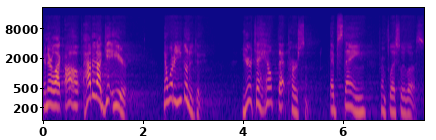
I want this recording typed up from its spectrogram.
And they're like, oh, how did I get here? Now, what are you going to do? You're to help that person abstain from fleshly lusts.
